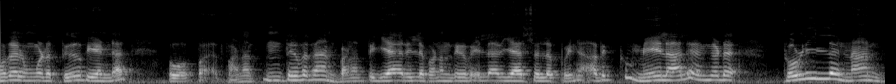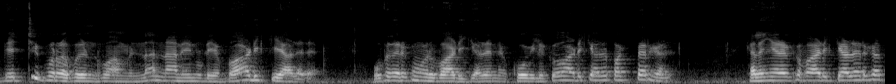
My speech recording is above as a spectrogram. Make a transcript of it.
முதல் உங்களோட தேவை என்றால் ஓ ப பணத்தின் தேவை தான் பணத்துக்கு யார் இல்லை பணம் தேவை இல்லாத யார் சொல்ல போயினா அதுக்கும் மேலால் எங்களோட தொழிலில் நான் வெற்றி பெற வேண்டுமாம் என்றால் நான் என்னுடைய வாடிக்கையாளரை ஒவ்வொருத்தருக்கும் ஒரு வாடிக்கையாளர் என்ன கோவிலுக்கு வாடிக்கையாளர் பக்தர்கள். கலைஞருக்கு வாடிக்கையாளர்கள்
